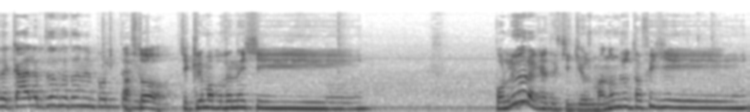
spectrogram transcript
δεκάλεπτο θα ήταν πολύ τέλειο. Αυτό. Και κρίμα που δεν έχει. Πολύ ωραία κρατήθηκε εκεί ο Οσμαν. Νόμιζα ότι θα φύγει.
